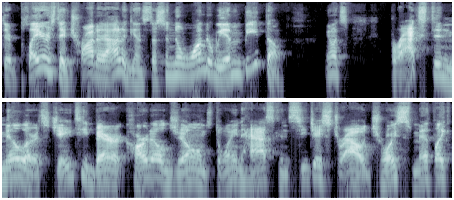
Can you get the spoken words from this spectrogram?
their players they trotted out against us, and no wonder we haven't beat them. You know, it's Braxton Miller, it's JT Barrett, Cardale Jones, Dwayne Haskins, CJ Stroud, Troy Smith. Like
